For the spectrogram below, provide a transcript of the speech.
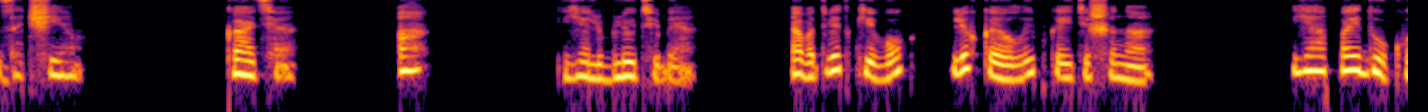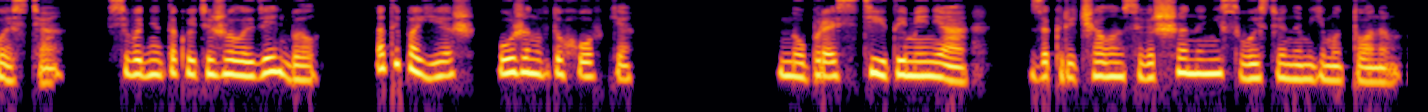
Зачем? Катя. А? Я люблю тебя. А в ответ кивок, легкая улыбка и тишина. Я пойду, Костя. Сегодня такой тяжелый день был. А ты поешь, ужин в духовке. «Ну, прости ты меня!» — закричал он совершенно несвойственным ему тоном.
